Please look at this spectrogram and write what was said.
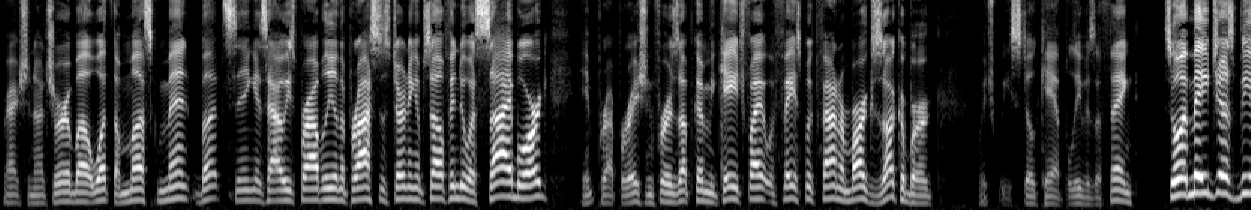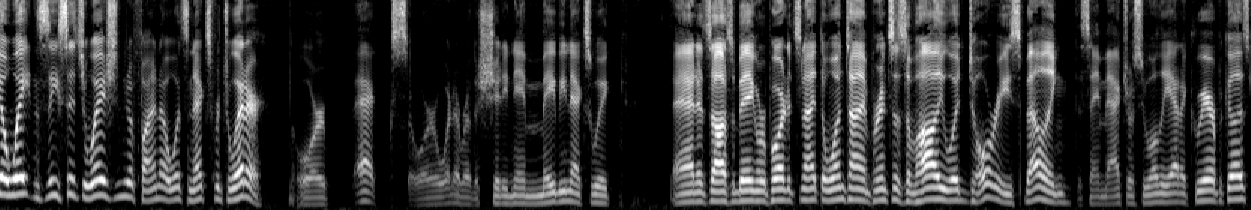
We're actually not sure about what the Musk meant, but seeing as how he's probably in the process of turning himself into a cyborg in preparation for his upcoming cage fight with Facebook founder Mark Zuckerberg, which we still can't believe is a thing. So it may just be a wait and see situation to find out what's next for Twitter, or X, or whatever the shitty name may be next week. And it's also being reported tonight the one time Princess of Hollywood, Tori Spelling, the same actress who only had a career because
